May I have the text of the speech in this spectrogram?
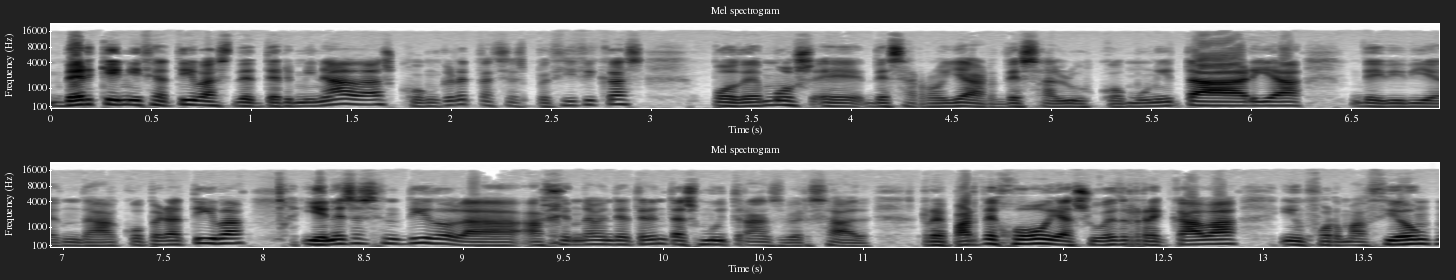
ver qué iniciativas determinadas, concretas, específicas podemos eh, desarrollar de salud comunitaria, de vivienda cooperativa. Y en ese sentido la Agenda 2030 es muy transversal, reparte juego y a su vez recaba información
